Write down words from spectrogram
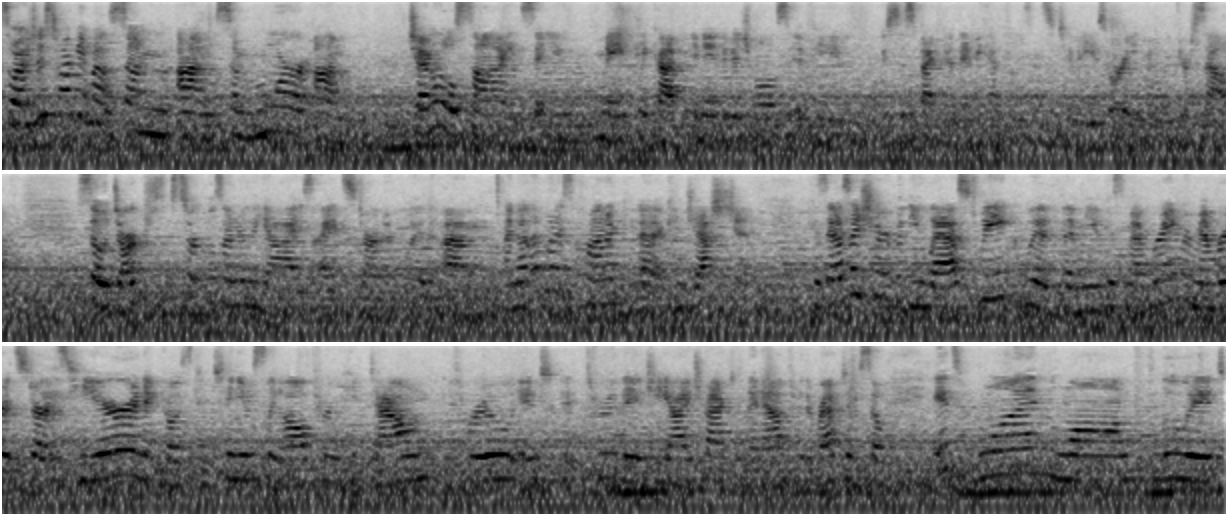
so I was just talking about some um, some more um, general signs that you may pick up in individuals if you suspect that they may have food sensitivities or even with yourself. So dark circles under the eyes, I had started with. Um, another one is chronic uh, congestion. Because as I shared with you last week with the mucous membrane, remember it starts here and it goes continuously all through down through into through the GI tract and then out through the rectum. So it's one long fluid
